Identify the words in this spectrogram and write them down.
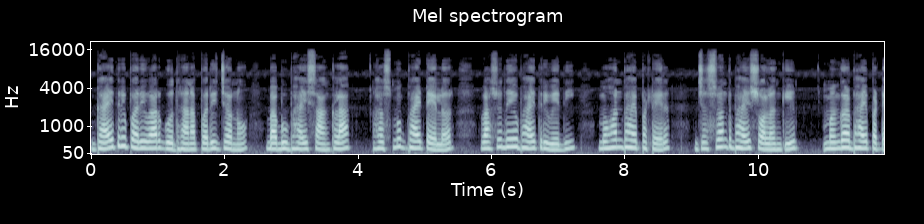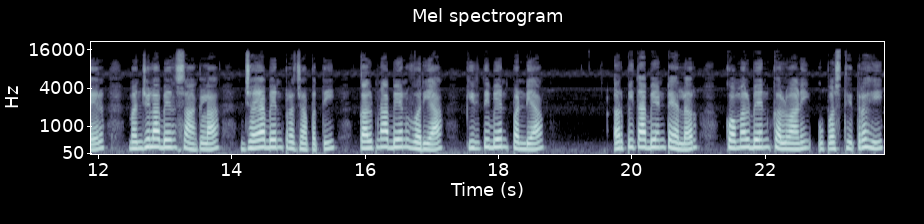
ગાયત્રી પરિવાર ગોધરાના પરિજનો બાબુભાઈ સાંકલા હસમુખભાઈ ટેલર, વાસુદેવભાઈ ત્રિવેદી, મોહનભાઈ પટેલ, જસવંતભાઈ સોલંકી, મંગળભાઈ પટેલ, મંજુલાબેન સાંકલા, જયાબેન પ્રજાપતિ, કલ્પનાબેન વરિયા, કીર્તિબેન પંડ્યા, અર્પિતાબેન ટેલર, કોમલબેન કલવાણી ઉપસ્થિત રહી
